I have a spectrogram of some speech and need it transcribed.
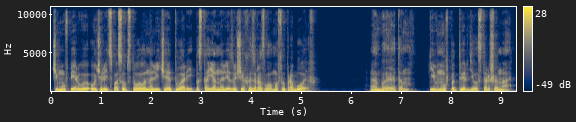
чему в первую очередь способствовало наличие тварей, постоянно лезущих из разломов и пробоев. «Об этом», – кивнув, подтвердил старшина.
